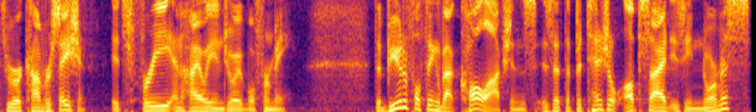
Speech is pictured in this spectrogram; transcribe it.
through a conversation. It's free and highly enjoyable for me. The beautiful thing about call options is that the potential upside is enormous,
